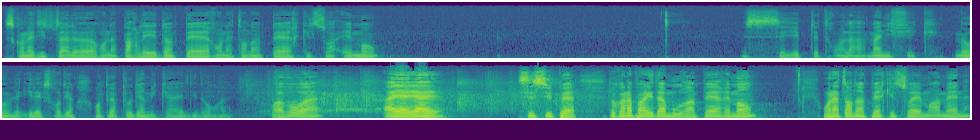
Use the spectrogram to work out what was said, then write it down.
ce qu'on a dit tout à l'heure. On a parlé d'un père, on attend d'un père qu'il soit aimant. Essayez peut-être, voilà, magnifique. Mais il est extraordinaire. On peut applaudir Michael, dis donc. Hein. Bravo, hein Aïe, aïe, aïe. C'est super. Donc on a parlé d'amour, un père aimant. On attend d'un père qu'il soit aimant. Amen.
